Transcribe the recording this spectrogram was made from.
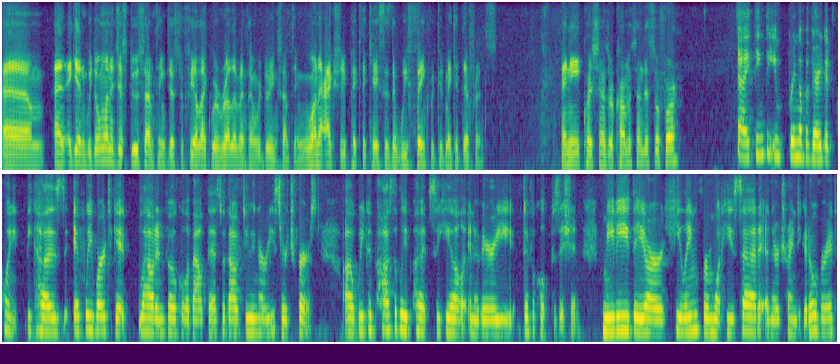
Um, and again, we don't want to just do something just to feel like we're relevant and we're doing something. We want to actually pick the cases that we think we could make a difference. Any questions or comments on this so far? I think that you bring up a very good point because if we were to get loud and vocal about this without doing our research first, uh, we could possibly put Soheil in a very difficult position. Maybe they are healing from what he said and they're trying to get over it.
